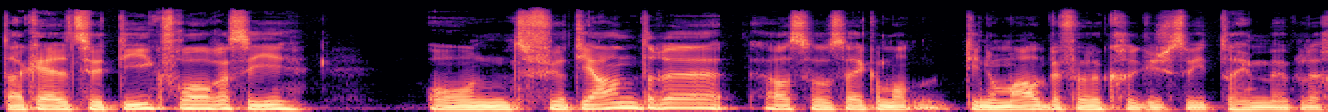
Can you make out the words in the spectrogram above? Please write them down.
Das Geld sollte eingefroren sein. Und für die anderen, also sagen wir, die Normalbevölkerung ist es weiterhin möglich,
